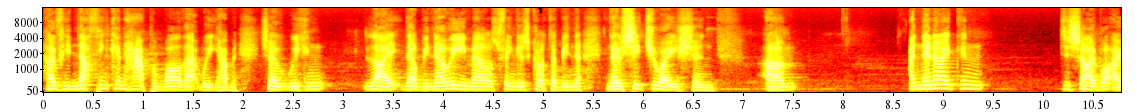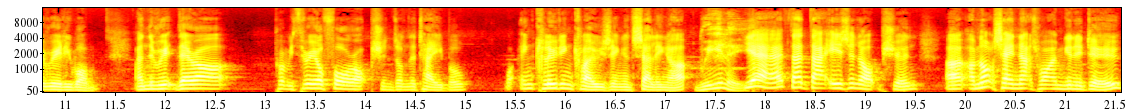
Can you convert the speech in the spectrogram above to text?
Hopefully, nothing can happen while that week happens. So we can like there'll be no emails. Fingers crossed. There'll be no, no situation, um, and then I can decide what I really want. And there, there are probably three or four options on the table, including closing and selling up. really? Yeah, that that is an option. Uh, I'm not saying that's what I'm going to do.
